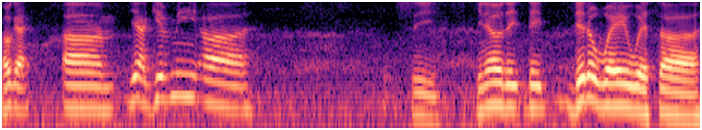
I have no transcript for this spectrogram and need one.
Okay. Um, yeah, give me. Uh, let's see. You know, they, they did away with. Uh,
